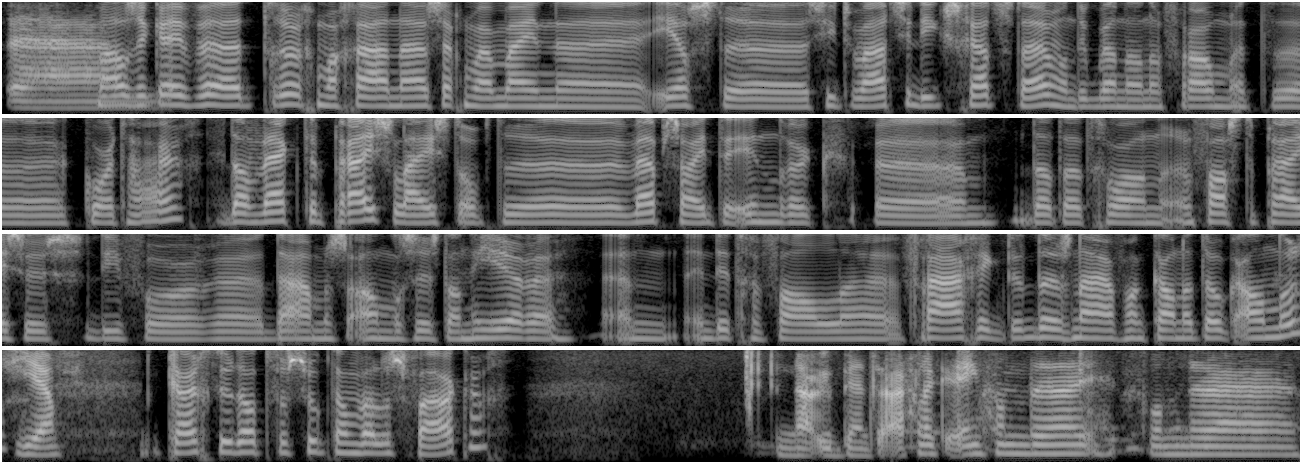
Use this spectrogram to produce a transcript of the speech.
Uh, maar als ik even terug mag gaan naar zeg maar mijn uh, eerste situatie die ik schetste, want ik ben dan een vrouw met uh, kort haar, dan werkt de prijslijst op de website de indruk dat het gewoon een vaste prijs is die voor dames anders is dan heren. En in dit geval vraag ik er dus naar van kan het ook anders? Ja. Krijgt u dat verzoek dan wel eens vaker? Nou, u bent eigenlijk een van de, van de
